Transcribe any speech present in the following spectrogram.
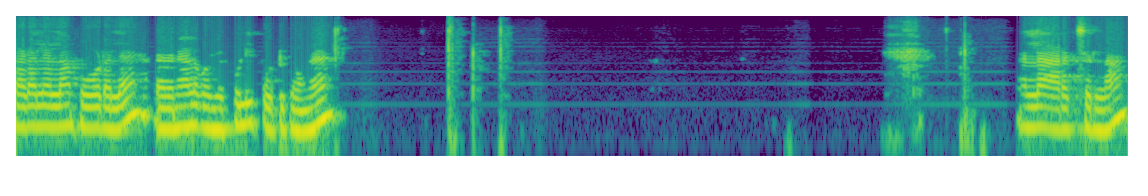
கடலெல்லாம் போடலை. அதனால கொஞ்சம் புளி போட்டுக்கோங்க. நல்லா அரைச்சிடலாம்.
